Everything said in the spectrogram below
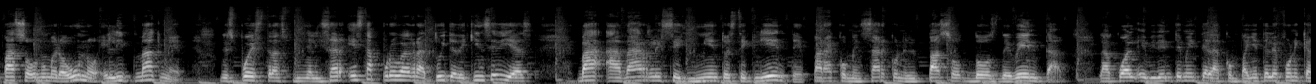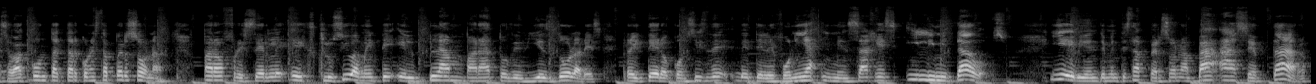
paso número uno, el lead magnet. Después, tras finalizar esta prueba gratuita de 15 días, va a darle seguimiento a este cliente para comenzar con el paso 2 de venta, la cual evidentemente la compañía telefónica se va a contactar con esta persona para ofrecerle exclusivamente el plan barato de 10 dólares. Reitero, consiste de telefonía y mensajes ilimitados. Y evidentemente esta persona va a aceptar,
